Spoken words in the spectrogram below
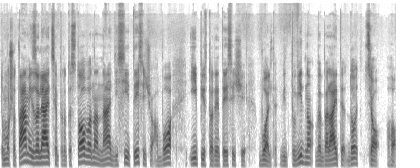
Тому що там ізоляція протестована на DC 1000 або і 1500 вольт. Відповідно, вибирайте до цього.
